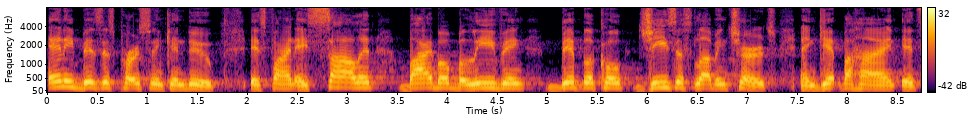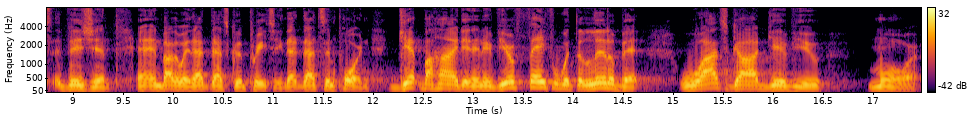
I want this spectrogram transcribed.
any business person can do is find a solid, Bible believing, biblical, Jesus loving church and get behind its vision. And by the way, that, that's good preaching. That, that's important. Get behind it. And if you're faithful with the little bit, watch God give you more.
